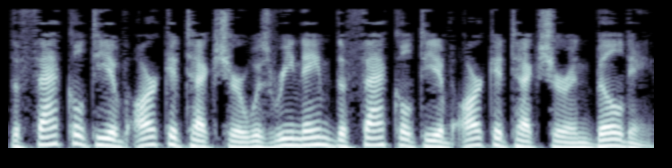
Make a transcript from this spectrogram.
the Faculty of Architecture was renamed the Faculty of Architecture and Building.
